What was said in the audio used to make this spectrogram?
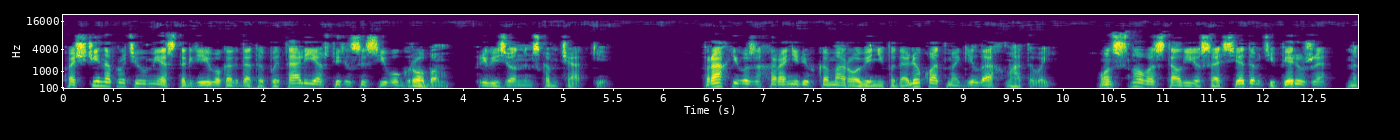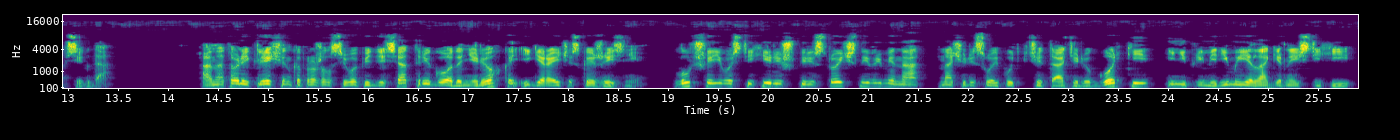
почти напротив места, где его когда-то пытали, я встретился с его гробом, привезенным с Камчатки. Прах его захоронили в Комарове, неподалеку от могилы Ахматовой. Он снова стал ее соседом, теперь уже навсегда. Анатолий Клещенко прожил всего 53 года нелегкой и героической жизни. Лучшие его стихи лишь в перестроечные времена начали свой путь к читателю, горькие и непримиримые лагерные стихи,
